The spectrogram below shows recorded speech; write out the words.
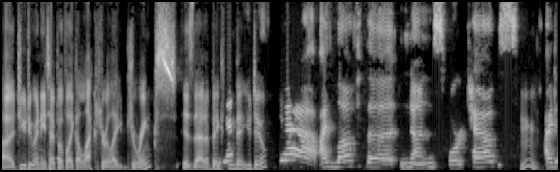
Uh, do you do any type of like electrolyte drinks? Is that a big thing that you do? Yeah, I love the Nuun Sport tabs. Hmm. I do,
